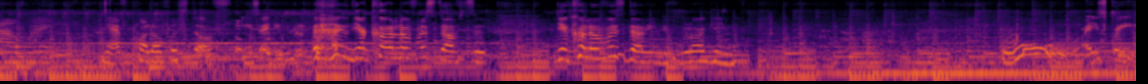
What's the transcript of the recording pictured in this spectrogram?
Ah, why? They have colorful stuff inside the vlog. They're colorful stuff too. They're colorful stuff in the vlogging. Ooh, ice cream.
